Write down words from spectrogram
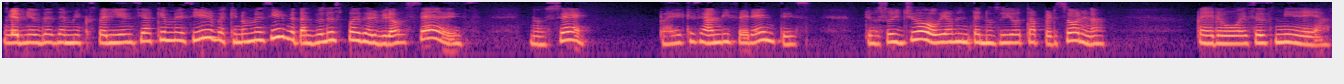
desde mi experiencia qué me sirve, qué no me sirve, tal vez les puede servir a ustedes, no sé. Puede que sean diferentes. Yo soy yo, obviamente no soy otra persona, pero esa es mi idea.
